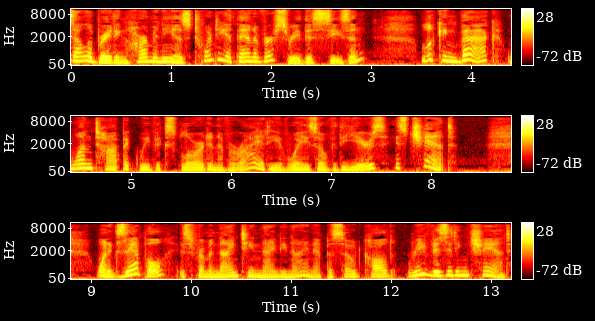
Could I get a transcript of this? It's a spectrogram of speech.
Celebrating Harmonia's 20th anniversary this season. Looking back, one topic we've explored in a variety of ways over the years is chant. One example is from a 1999 episode called Revisiting Chant,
